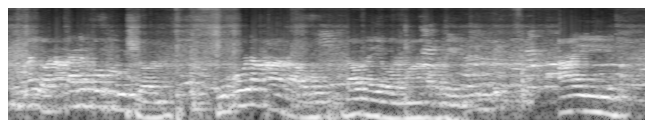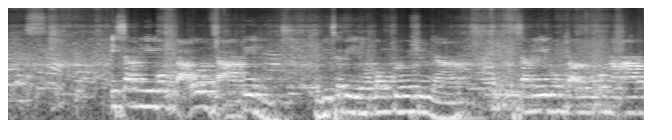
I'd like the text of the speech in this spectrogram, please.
Ngayon, ang kanyang conclusion, yung unang araw daw na yun, mga kapatid, ay isang libong taon sa atin. Ibig sabihin, yung conclusion niya, isang libong taon yung unang araw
